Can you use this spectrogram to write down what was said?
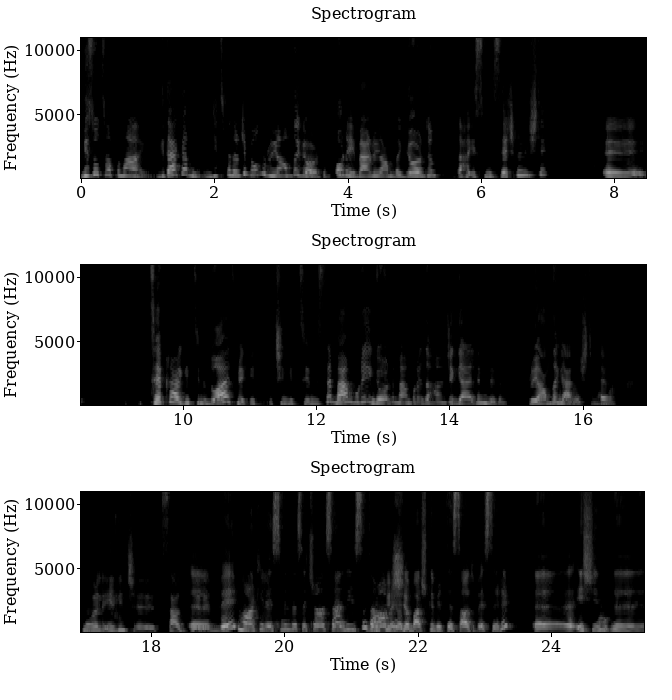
Biz o tapınağa giderken gitmeden önce ben onu rüyamda gördüm. Hı hı. Orayı ben rüyamda gördüm. Daha ismini seçmemiştik. E, tekrar gittiğimde, dua etmek için gittiğimizde ben burayı gördüm, ben buraya daha önce geldim dedim. Rüyamda Hı hı. gelmiştim ama. Evet. Bu Evet. böyle ilginç e, Ee, tesadüfleri. ve marka resmini de seçen sen değilsin. Tamamen o da eşim. başka bir tesadüf eseri. Ee, eşin e,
